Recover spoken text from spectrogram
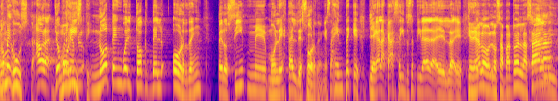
no me gusta. Ahora, yo por Moriste. ejemplo, no tengo el toque del orden, pero sí me molesta el desorden. Esa gente que llega a la casa y entonces tira la- eh, la- eh, que deja los, los zapatos en la sala,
